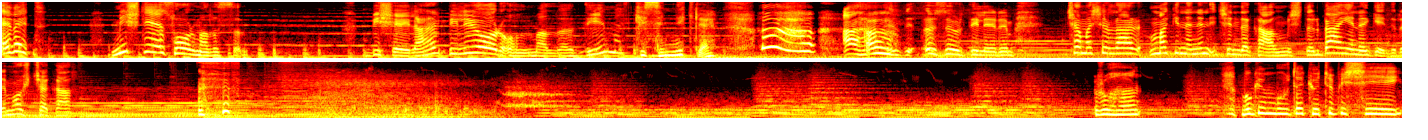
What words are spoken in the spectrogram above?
Evet, Mişti'ye sormalısın. Bir şeyler biliyor olmalı değil mi? Kesinlikle. Ah, Ah. özür dilerim. Çamaşırlar makinenin içinde kalmıştır. Ben yine gelirim. Hoşça kal. Ruhan, bugün burada kötü bir şey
